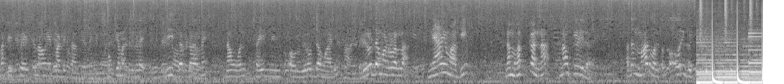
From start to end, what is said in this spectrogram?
ಮತ್ತೆ ಇಷ್ಟು ಹೆಚ್ಚು ನಾವು ಏನು ಮಾಡ್ಲಿಕ್ಕೆ ಸಾಧ್ಯತೆ ಮುಖ್ಯಮಂತ್ರಿಗಳೇ, ಈ ಸರ್ಕಾರನೇ ನಾವು ಒಂದು ಸೈಡ್ ನಿಂತು ಅವ್ರ ವಿರುದ್ಧ ಮಾಡಿ, ವಿರುದ್ಧ ಮಾಡೋರಲ್ಲ, ನ್ಯಾಯವಾಗಿ ನಮ್ಮ ಹಕ್ಕನ್ನು ನಾವು ಕೇಳಿದ್ದಾರೆ. ಅದನ್ನು ಮಾಡುವಂಥದ್ದು ಅವ್ರಿಗೆ ಬಿಟ್ಟು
